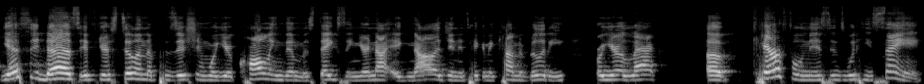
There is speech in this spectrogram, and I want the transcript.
Yes, it does if you're still in a position where you're calling them mistakes and you're not acknowledging and taking accountability for your lack of carefulness, is what he's saying.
